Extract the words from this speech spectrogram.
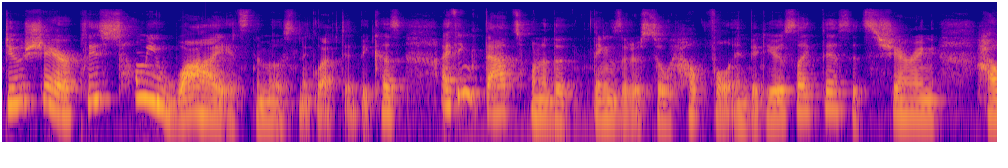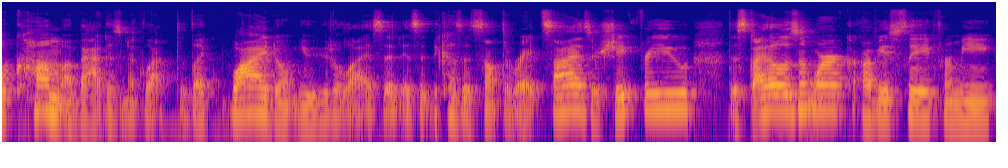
do share, please tell me why it's the most neglected because I think that's one of the things that are so helpful in videos like this. It's sharing how come a bag is neglected. Like why don't you utilize it? Is it because it's not the right size or shape for you? The style doesn't work? Obviously for me,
